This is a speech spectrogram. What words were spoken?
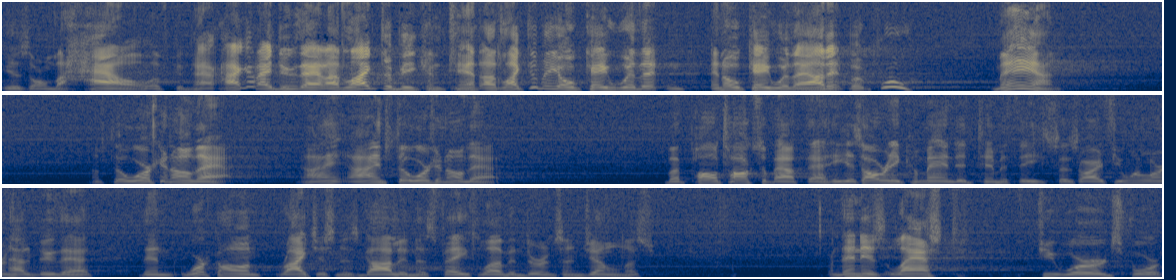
is on the how of content. how can I do that? I'd like to be content. I'd like to be okay with it and, and okay without it, but whew, man, I'm still working on that. I, I'm still working on that. But Paul talks about that. He has already commanded Timothy. He says, All right, if you want to learn how to do that, then work on righteousness, godliness, faith, love, endurance, and gentleness. And then his last few words for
